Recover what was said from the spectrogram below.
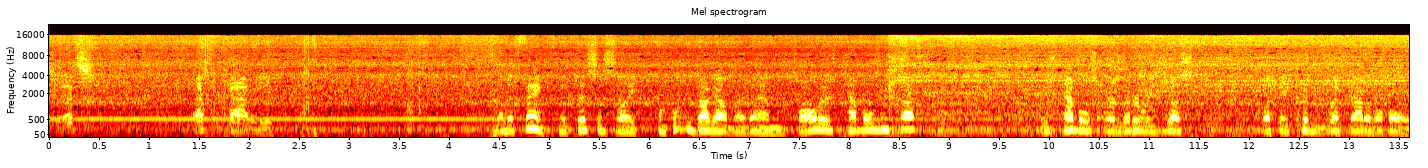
So that's that's the cavity. And that this is like completely dug out by them. So all those pebbles and stuff, those pebbles are literally just what they couldn't lift out of the hole.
